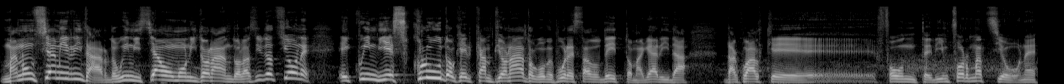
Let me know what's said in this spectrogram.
ma non siamo in ritardo, quindi stiamo monitorando la situazione situazione e quindi escludo che il campionato, come pure è stato detto magari da, da qualche fonte di informazione,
